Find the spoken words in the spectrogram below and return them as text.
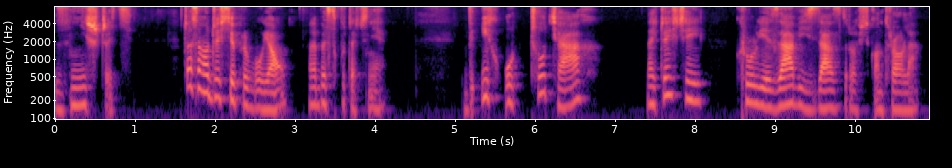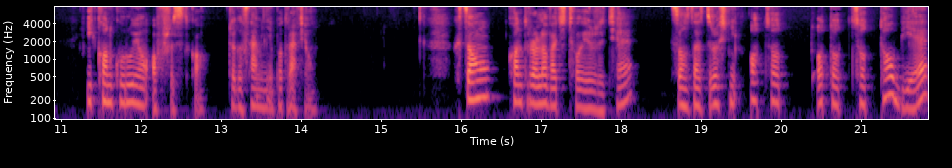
zniszczyć. Czasem oczywiście próbują, ale bezskutecznie. W ich uczuciach Najczęściej króluje zawiść, zazdrość, kontrola i konkurują o wszystko, czego sami nie potrafią. Chcą kontrolować Twoje życie, są zazdrośni o, o to, co Tobie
